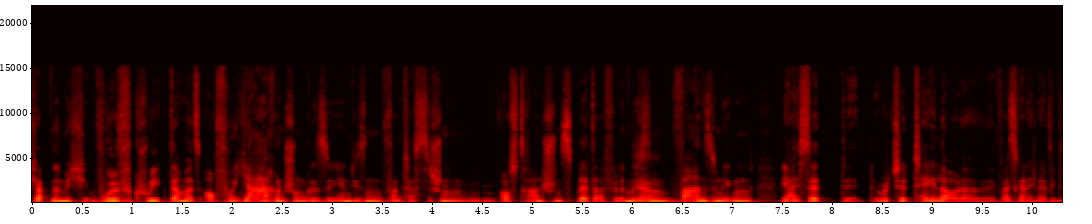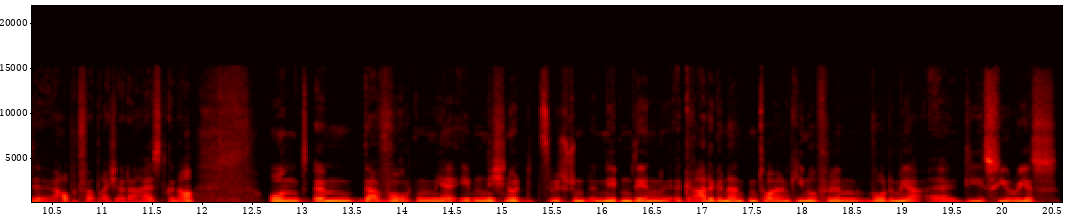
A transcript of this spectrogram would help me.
Ich habe nämlich Wolf Creek damals auch vor Jahren schon gesehen, diesen fantastischen australischen Splatter-Film mit Ja. diesem wahnsinnigen, wie heißt der, Richard Taylor oder ich weiß gar nicht mehr, wie der Hauptverbrecher da heißt, genau. Und ähm, da wurden mir eben nicht nur zwischen neben den äh, gerade genannten tollen Kinofilmen wurde mir äh, die Series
